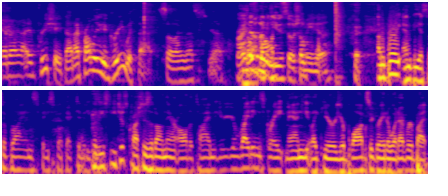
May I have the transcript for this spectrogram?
and I, I appreciate that. I probably agree with that. So I mean, that's yeah. Brian doesn't even use social media. I'm very envious of Brian's Facebook activity because he, he just crushes it on there all the time. Your, your writing's great, man. You, like your your blogs are great or whatever. But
